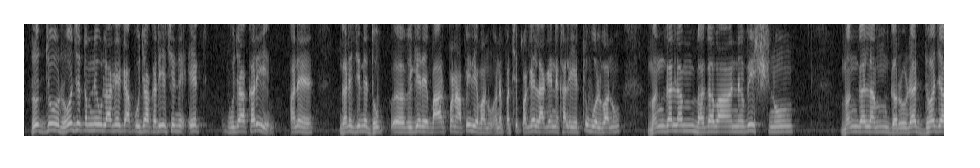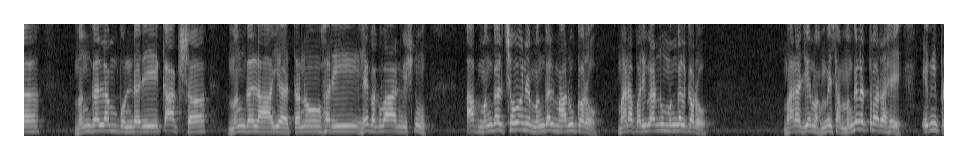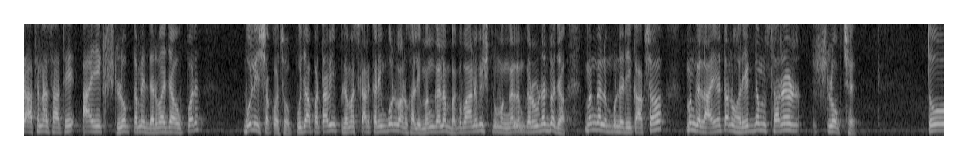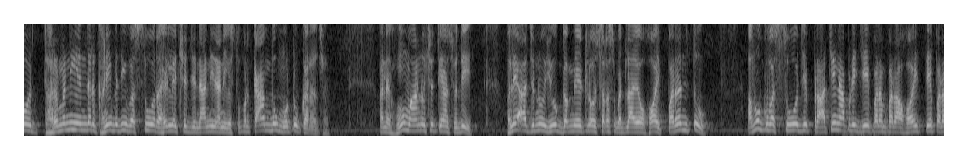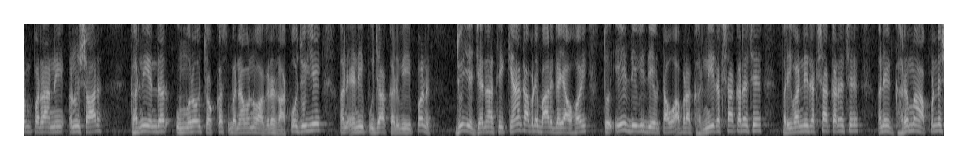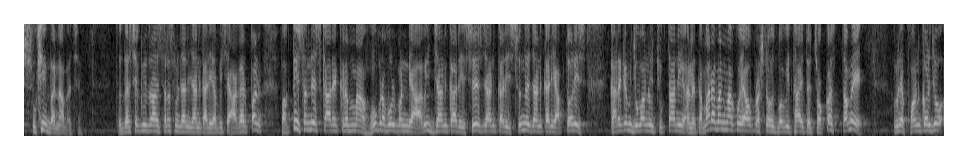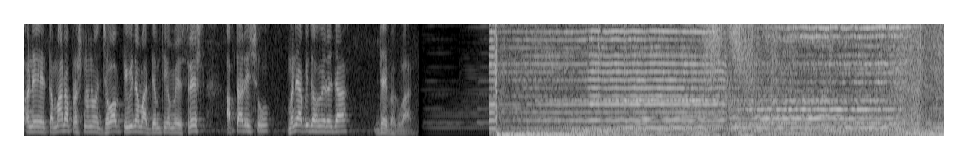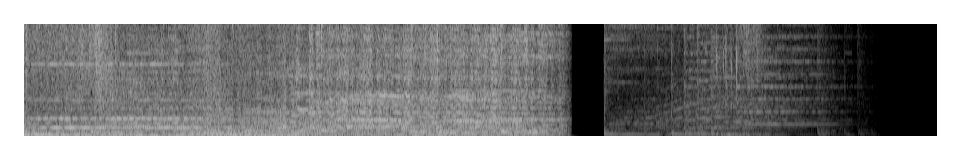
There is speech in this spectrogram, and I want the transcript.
રોજ જો રોજ તમને એવું લાગે કે આ પૂજા કરીએ છીએ ને એક પૂજા કરી અને ગણેશજીને ધૂપ વગેરે બહાર પણ આપી દેવાનું અને પછી પગે લાગીને ખાલી એટલું બોલવાનું, મંગલમ ભગવાન વિષ્ણુ, મંગલમ ગરુડધ્વજ મંગલમ પુંડરીકાક્ષ મંગલાય તનો હરિ. હે ભગવાન વિષ્ણુ, આપ મંગલ છો અને મંગલ મારું કરો, મારા પરિવારનું મંગલ કરો. મારા જીવનમાં હંમેશા મંગલત્વ રહે એવી પ્રાર્થના સાથે આ એક શ્લોક તમે દરવાજા ઉપર બોલી શકો છો. પૂજા પતાવી, નમસ્કાર કરીને બોલવાનું. ખાલી મંગલમ ભગવાન વિષ્ણુ, મંગલમ ગરુડધ્વજ મંગલમ પુંડરીકાક્ષ મંગલાય તનોહર એકદમ સરળ શ્લોક છે. તો ધર્મની અંદર ઘણી બધી વસ્તુઓ રહેલી છે જે નાની નાની વસ્તુ, પણ કામ બહુ મોટું કરે છે. અને હું માનું છું ત્યાં સુધી ભલે આજનો યુગ ગમે એટલો સરસ બદલાયો હોય, પરંતુ અમુક વસ્તુઓ જે પ્રાચીન આપણી જે પરંપરા હોય તે પરંપરાને અનુસાર ઘરની અંદર ઉમરો ચોક્કસ બનાવવાનો આગ્રહ રાખવો જોઈએ અને એની પૂજા કરવી પણ જોઈએ. જેનાથી ક્યાંક આપણે બહાર ગયા હોય તો એ દેવી દેવતાઓ આપણા ઘરની રક્ષા કરે છે, પરિવારની રક્ષા કરે છે અને ઘરમાં આપણને સુખી બનાવે છે. તો દર્શક મિત્રો સરસ મજાની જાણકારી આપી છે. આગળ પણ ભક્તિ સંદેશ કાર્યક્રમમાં હું પ્રફુલ પંડ્યા આવી જ જાણકારી, શ્રેષ્ઠ જાણકારી, સુંદર જાણકારી આપતો રહીશ. કાર્યક્રમ જોવાનું ચૂકતા નહીં અને તમારા મનમાં કોઈ આવો પ્રશ્ન ઉદ્ભવી થાય તો ચોક્કસ તમે અમને ફોન કરજો અને તમારા પ્રશ્નનો જવાબ ટીવીના માધ્યમથી અમે શ્રેષ્ઠ આપતા રહીશું. મને આપી દો હવે રજા. જય ભગવાન.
